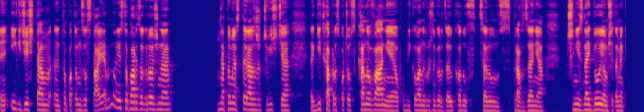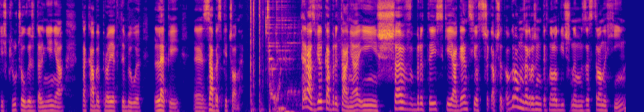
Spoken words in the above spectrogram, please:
y, i gdzieś tam y, to potem zostaje. No jest to bardzo groźne. Natomiast teraz rzeczywiście GitHub rozpoczął skanowanie opublikowanych różnego rodzaju kodów w celu sprawdzenia, czy nie znajdują się tam jakieś klucze uwierzytelnienia, tak aby projekty były lepiej y, zabezpieczone. Teraz Wielka Brytania i szef brytyjskiej agencji ostrzega przed ogromnym zagrożeniem technologicznym ze strony Chin.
